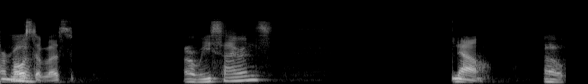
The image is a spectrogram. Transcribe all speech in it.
Or hmm. most of us? Are we sirens? No. Oh.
